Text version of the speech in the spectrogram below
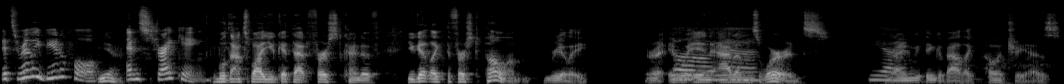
It's really beautiful Yeah. and striking well that's why you get that first kind of you get like the first poem really right in, Oh, in adam's yeah. words yeah right? And we think about like poetry as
